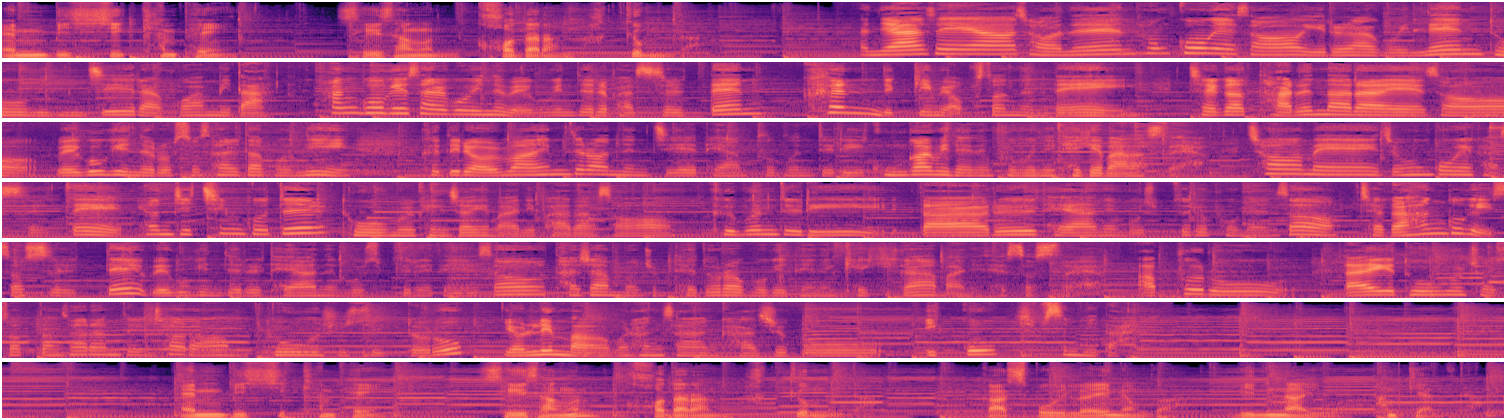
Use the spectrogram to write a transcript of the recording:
MBC 캠페인 세상은 커다란 학교입니다. 안녕하세요. 저는 홍콩에서 일을 하고 있는 도민지라고 합니다. 한국에 살고 있는 외국인들을 봤을 땐 큰 느낌이 없었는데 제가 다른 나라에서 외국인으로서 살다 보니 그들이 얼마나 힘들었는지에 대한 부분들이 공감이 되는 부분이 되게 많았어요. 처음에 이제 홍콩에 갔을 때 현지 친구들 도움을 굉장히 많이 받아서 그분들이 나를 대하는 모습들을 보면서 제가 한국에 있었을 때 외국인들을 대하는 모습들에 대해서 다시 한번 좀 되돌아보게 되는 계기가 많이 됐었어요. 앞으로 나에게 도움을 줬었던 사람들처럼 도움을 줄 수 있도록 열린 마음을 항상 가지고 있고 싶습니다. MBC 캠페인 세상은 커다란 학교입니다. 가스보일러의 명가 민나이와 함께합니다.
